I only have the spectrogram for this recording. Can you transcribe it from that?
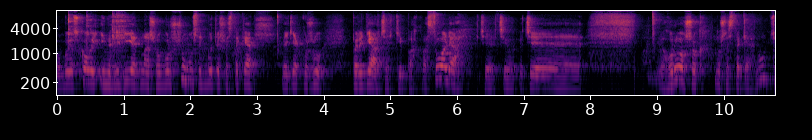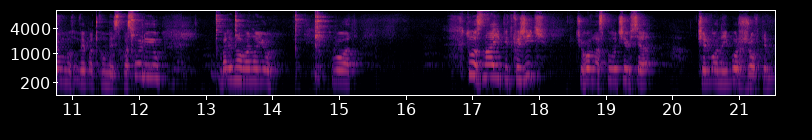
обов'язковий інгредієнт нашого борщу мусить бути щось таке, як я кажу, передяче, типу квасоля чи, чи, чи горошок, ну щось таке. Ну, в цьому випадку ми з квасолею маринованою. От. Хто знає, підкажіть, чого в нас получився червоний борщ жовтим.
